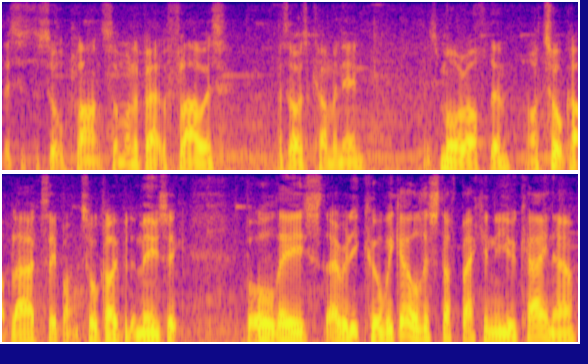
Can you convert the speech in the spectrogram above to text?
This is the sort of plants I'm on about, the flowers. As I was coming in, It's more of them. I'll talk up loud, see if I can talk over the music. But all these, they're really cool. We get all this stuff back in the UK now.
